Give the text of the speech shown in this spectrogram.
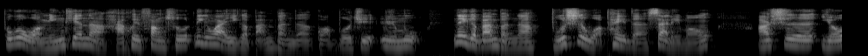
不过我明天呢还会放出另外一个版本的广播剧《日暮》，那个版本呢不是我配的赛里蒙，而是由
